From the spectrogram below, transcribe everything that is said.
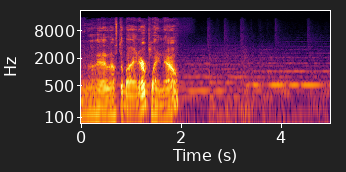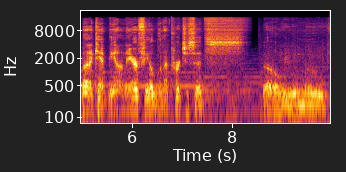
I have enough to buy an airplane now. But I can't be on the airfield when I purchase it. So we will move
